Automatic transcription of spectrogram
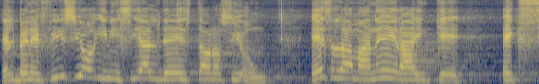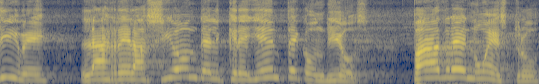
El beneficio inicial de esta oración es la manera en que exhibe la relación del creyente con Dios. Padre nuestro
